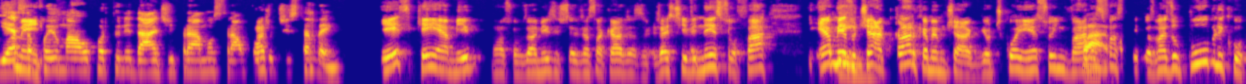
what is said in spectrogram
e essa foi uma oportunidade para mostrar um pouco disso também. Esse, quem é amigo, nós somos amigos, estive na sua casa, já estive nesse sofá. É o mesmo Tiago? Claro que é o mesmo Tiago, eu te conheço em várias claro. facetas, mas o público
